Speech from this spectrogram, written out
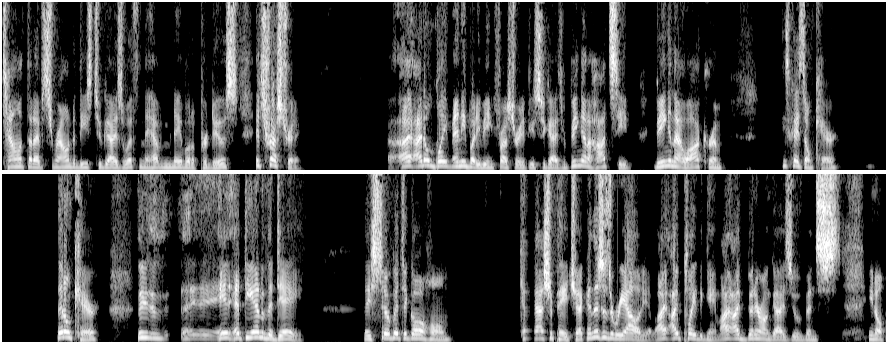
talent that I've surrounded these two guys with, and they haven't been able to produce. It's frustrating. I, I don't blame anybody being frustrated with these two guys, but being on a hot seat, being in that locker room, these guys don't care. They don't care. They, at the end of the day, they still get to go home, cash a paycheck, and this is a reality of. I, I played the game. I, I've been around guys who have been, you know,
